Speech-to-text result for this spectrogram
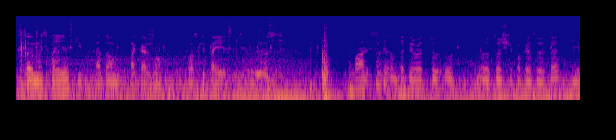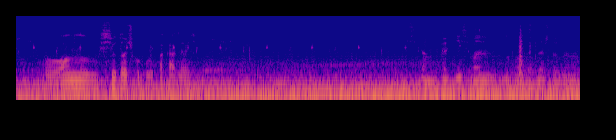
Стоимость поездки потом покажу после поездки. Два адреса, Сколько да? там до первой то- э, точки показывает, а? Ехать? Он всю точку будет показывать. Если там как есть возможность, да, чтобы, ну...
